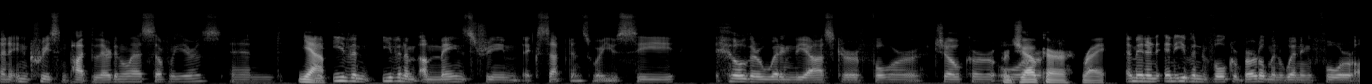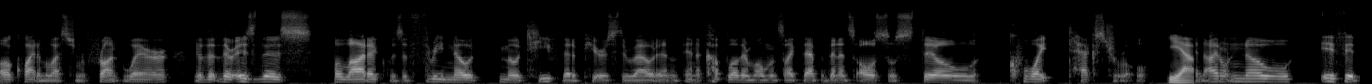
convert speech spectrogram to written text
an increase in popularity in the last several years and Yeah. even even a, a mainstream acceptance where you see Hildur winning the Oscar for Joker or Joker, right. I mean, and, and even Volker Bertelmann winning for All Quiet on the Western Front, where you know th- there is this melodic, was a three note motif that appears throughout, and, and a couple other moments like that. But then it's also still quite textural. Yeah. And I don't know if it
